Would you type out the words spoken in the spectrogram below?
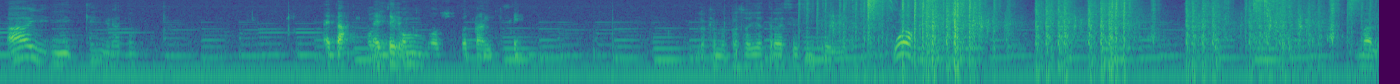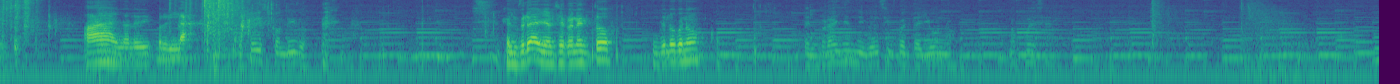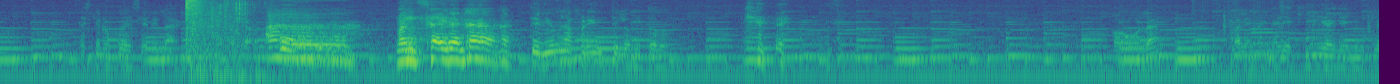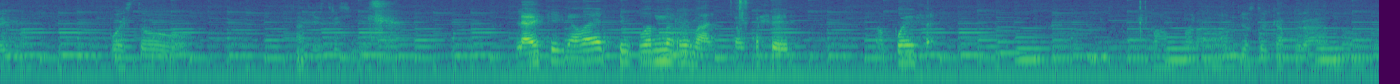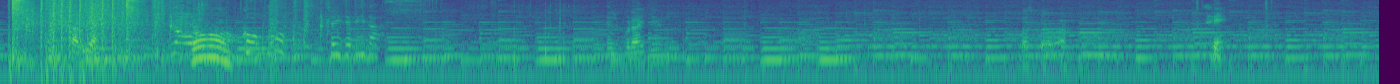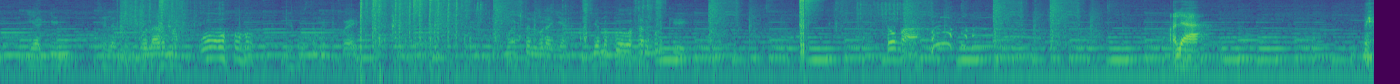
Ay, y qué ingrato. Ahí está. Ahí ¿en estoy con vos, bastante, sí. Lo que me pasó allá atrás es increíble. ¡Wow! Vale, Ay, no le di por el lag. estoy escondido. El Brian se conectó. Yo lo conozco. El Brian nivel 51. No puede ser. Es que no puede ser el lag. Ah, mansa granada. Te dio en la frente, lo vi todo. La vez que grababa estoy jugando re mal. No puede ser. No puede ser. Yo estoy capturando. ¡Sabía! ¡No! No. ¿Cómo? ¡Seis de vida! El Brian. Vas por abajo. Sí. Y alguien se le atrapó el arma. ¡Wow! Y justamente fue ahí. Muerto el Brian. Yo no puedo bajar porque. ¡Toma! Hola.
